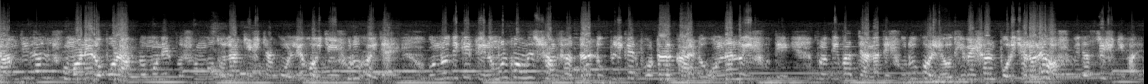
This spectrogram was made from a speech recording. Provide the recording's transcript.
রামজিলাল সুমনের ওপর আক্রমণের প্রসঙ্গ তোলার চেষ্টা করলে হইচই শুরু হয়ে যায়। কংগ্রেস সাংসদরা ডুপ্লিকেট ভোটার কার্ড ও অন্যান্য ইস্যুতে প্রতিবাদ জানাতে শুরু করলে অধিবেশন পরিচালনায় অসুবিধা সৃষ্টি হয়।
